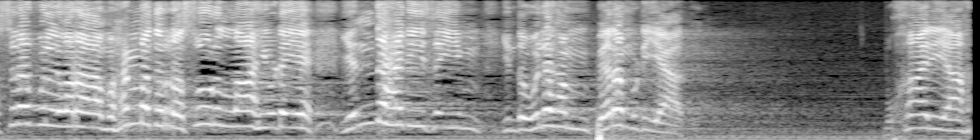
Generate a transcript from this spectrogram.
அஸ்ரஃபுல் வரா முகமது ரசூருல்லாஹியுடைய எந்த ஹதீஸையும் இந்த உலகம் பெற முடியாது. புகாரியாக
